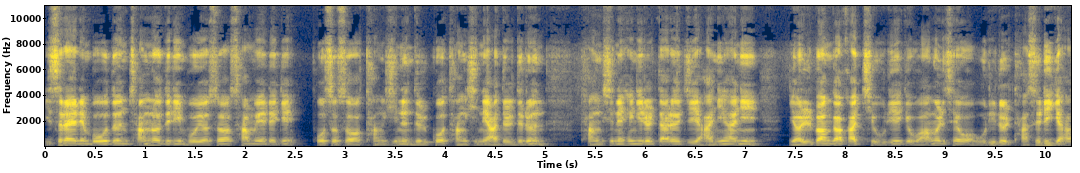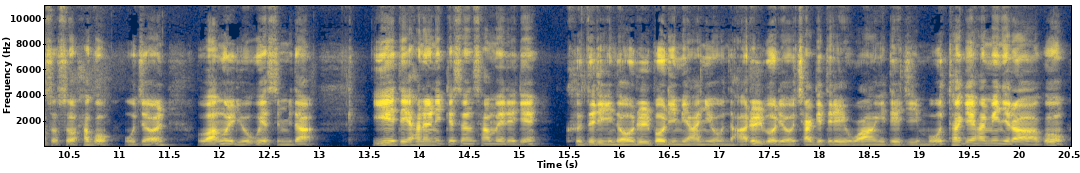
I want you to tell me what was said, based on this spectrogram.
이스라엘의 모든 장로들이 모여서 사무엘에게 보소서 당신은 늙고 당신의 아들들은 당신의 행위를 따르지 아니하니 열방과 같이 우리에게 왕을 세워 우리를 다스리게 하소서 하고 5절 왕을 요구했습니다. 이에 대해 하나님께서는 사무엘에게 그들이 너를 버림이 아니오 나를 버려 자기들의 왕이 되지 못하게 함이니라 하고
